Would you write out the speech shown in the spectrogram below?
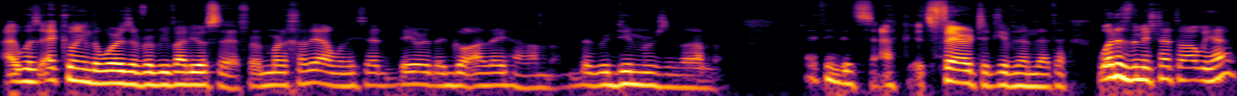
I was echoing the words of Rabbi Vad Yosef, Rabbi Mordechai when he said they were the Go'alei HaRambam, the redeemers of the Rambam. I think it's it's fair to give them that. What is the Mishnah Torah we have?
